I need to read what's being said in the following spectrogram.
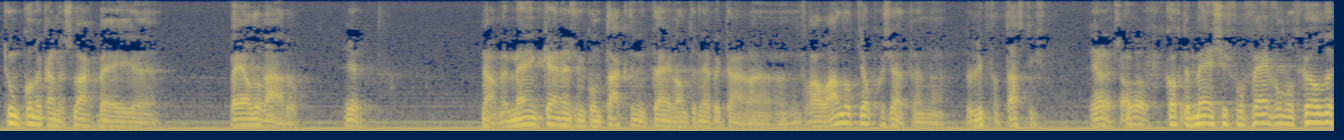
toen kon ik aan de slag bij, eh, bij Eldorado. Ja. Nou, met mijn kennis en contacten in Thailand toen heb ik daar eh, een vrouwenhandeltje opgezet en eh, dat liep fantastisch. Ja, dat zal wel. Ik kocht meisjes voor 500 gulden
